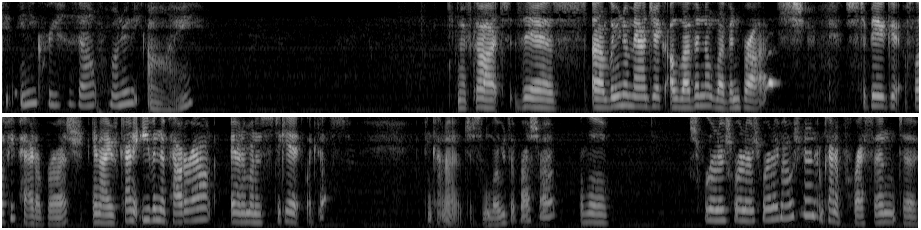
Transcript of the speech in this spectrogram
get any creases out from under the eye. And I've got this uh, Luna Magic 1111 brush. Just a big fluffy powder brush. And I've kind of evened the powder out. And I'm going to stick it like this. And kind of just load the brush up. A little swirly, swirly, swirly motion. I'm kind of pressing to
